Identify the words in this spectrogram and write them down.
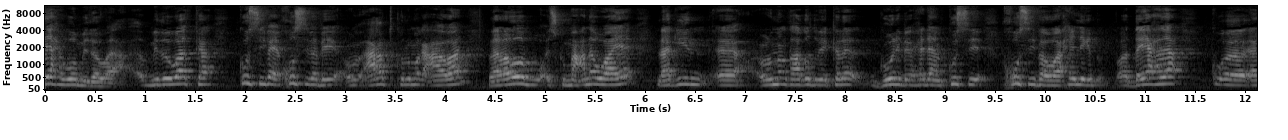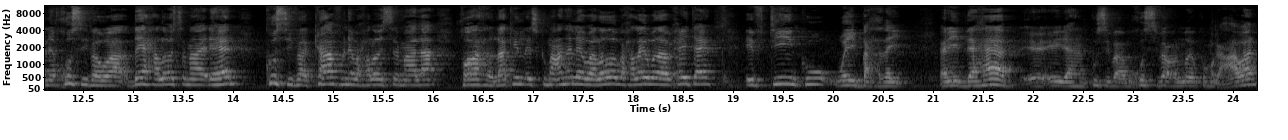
dayax waa midooba midoobaadka kusifa khusifa bay carabta kula magacaabaan labadaba isku macno waaye laakiin culamada qaarkood way kala gooni bay waxay dhahaan kusi khusifa waa xilliga dayaxda yani khusifa waa dayaxa loo isticmaala dheheen kusifa kaafna waxaa loo isticmaalaa qoraxda laakiin la isku macno leh waa labadaba waxaa laga wadaa waxay tahay iftiinku way baxday yani dahaab ay dhahaan kusifa ama khusifa culamada ku magacaabaan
